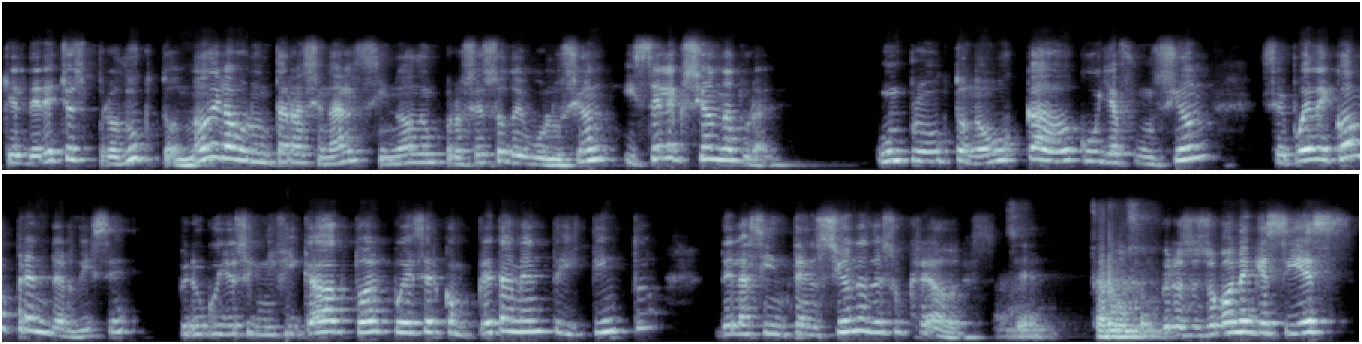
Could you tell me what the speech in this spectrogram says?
que el derecho es producto no de la voluntad racional, sino de un proceso de evolución y selección natural. Un producto no buscado cuya función se puede comprender, dice, pero cuyo significado actual puede ser completamente distinto de las intenciones de sus creadores. Ferguson. Pero se supone que si es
